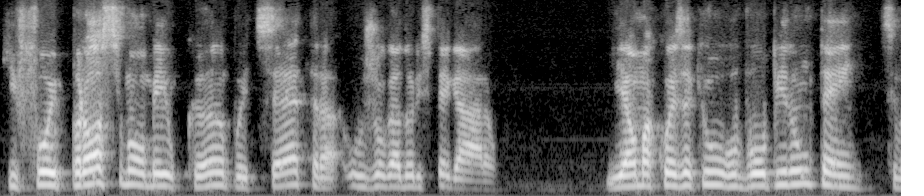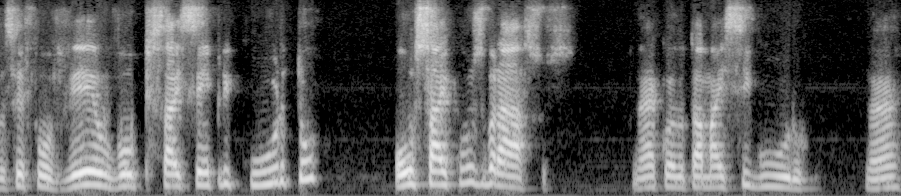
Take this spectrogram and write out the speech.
que foi próximo ao meio-campo, etc., os jogadores pegaram. E é uma coisa que o Volpe não tem. Se você for ver, o Volpe sai sempre curto ou sai com os braços, né? Quando está mais seguro, né?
